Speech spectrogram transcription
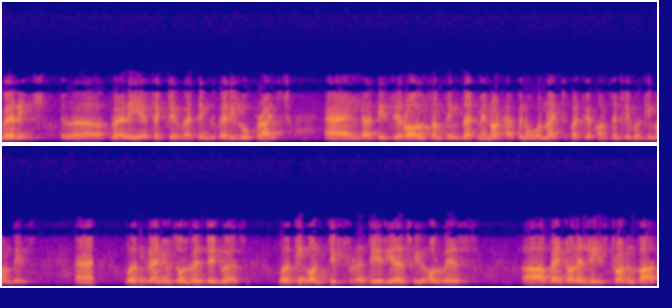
very, uh, very effective, I think very low priced. And uh, these are all some things that may not happen overnight, but we are constantly working on these. And working Granules always did was working on different areas. We always uh, went on a least trodden path.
